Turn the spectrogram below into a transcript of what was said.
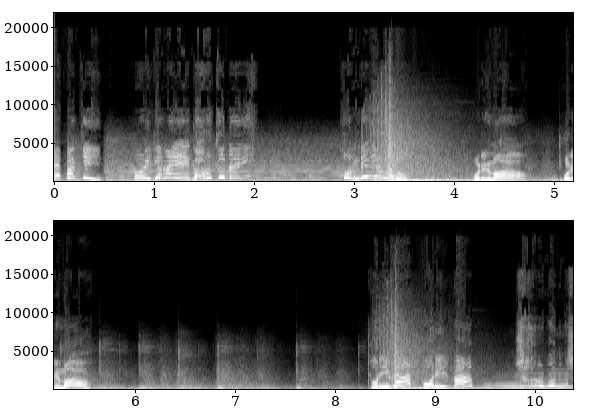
ব্যাপার কি? ভাই এই ঘর তো নাই। কোন দিকে গেল? সর্বনাশ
